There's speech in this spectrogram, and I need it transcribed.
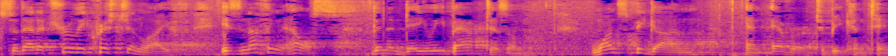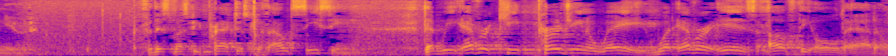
so that a truly Christian life is nothing else than a daily baptism, once begun and ever to be continued. For this must be practiced without ceasing, that we ever keep purging away whatever is of the old Adam,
